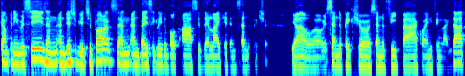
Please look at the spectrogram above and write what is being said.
Company receives and, and distributes the products, and, and basically the bot asks if they like it and send a picture yeah, or, or, send a picture or send a feedback or anything like that.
